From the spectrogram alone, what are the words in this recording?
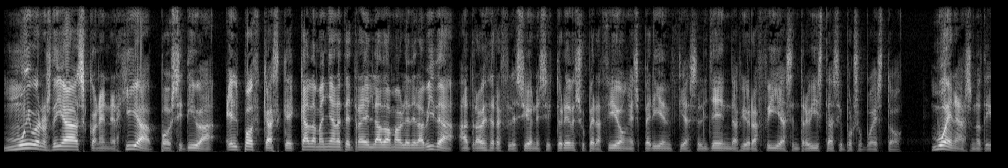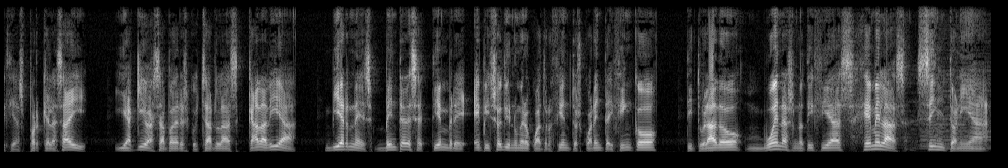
Muy buenos días con energía positiva, el podcast que cada mañana te trae el lado amable de la vida a través de reflexiones, historia de superación, experiencias, leyendas, biografías, entrevistas y por supuesto buenas noticias, porque las hay y aquí vas a poder escucharlas cada día. Viernes 20 de septiembre, episodio número 445, titulado Buenas noticias, gemelas, sintonía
